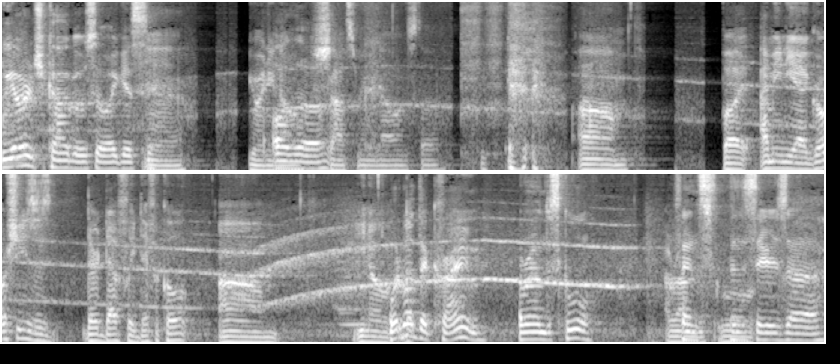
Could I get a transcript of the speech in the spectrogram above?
We are in Chicago, so I guess yeah. You already all know the shots ringing out and stuff. um, but I mean, yeah, groceries is they're definitely difficult. Um, you know. What about the, the crime around the school? Around since, the school. Since there's uh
